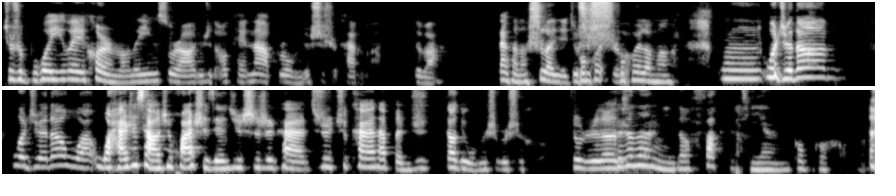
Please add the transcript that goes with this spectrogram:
就是不会因为荷尔蒙的因素，然后就觉得 OK，那不如我们就试试看吧，对吧？但可能试了也就是试了。不会了吗？嗯，我觉得，我觉得我我还是想要去花时间去试试看，就是去看看它本质到底我们适不适合。就觉得，可是那你的 fuck 的体验够不够好呢？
